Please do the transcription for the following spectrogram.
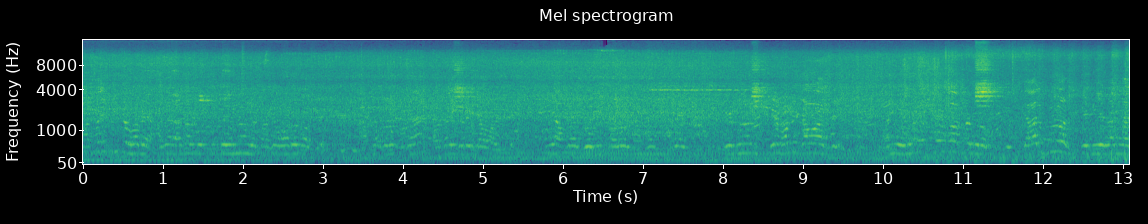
বাসায় দিতে হবে? হাজার হাজার লোক কিন্তু ইউনিয়ন তাকে অর্ডার আপনার কথা বাসায় করে দেওয়া হয়েছে। কি আপনার গরিব আপনার এগুলো যেভাবে দেওয়া আছে, আমি অনুরোধ করব আপনাদের এই চালগুলোর যে নিয়ে এলাম না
